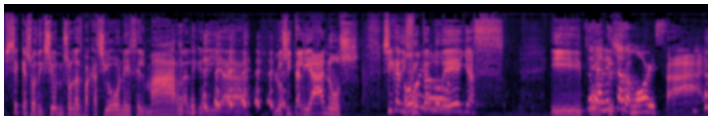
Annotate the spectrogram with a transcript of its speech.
sé que su adicción son las vacaciones, el mar, la alegría, los italianos. Siga disfrutando Oh, no. de ellas. Y Soy adicta al amor. Ay,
